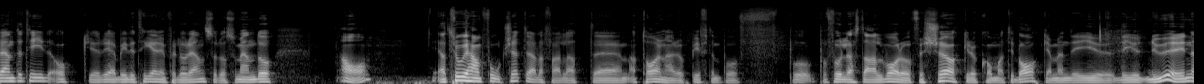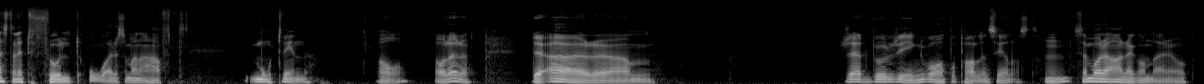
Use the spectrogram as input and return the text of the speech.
väntetid och rehabilitering för Lorenzo då, som ändå, ja, jag tror han fortsätter i alla fall att, eh, att ta den här uppgiften på, på, på fullaste allvar och försöker att komma tillbaka. Men det är ju, det är ju, nu är det nästan ett fullt år som han har haft motvind. Ja, ja det är det. Det är um, Red Bull Ring var han på pallen senast. Mm. Sen var det Aragon där och...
